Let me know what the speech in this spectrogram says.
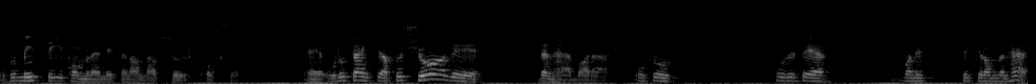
Och så mitt i kommer det en liten annat surr också. Eh, och då tänkte jag att då kör vi den här bara. Och så får vi se vad ni tycker om den här.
